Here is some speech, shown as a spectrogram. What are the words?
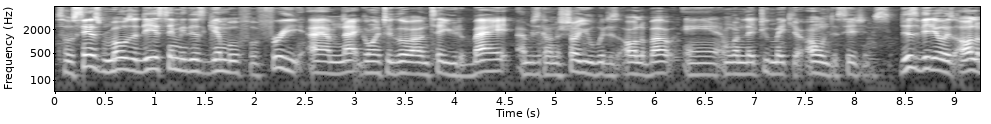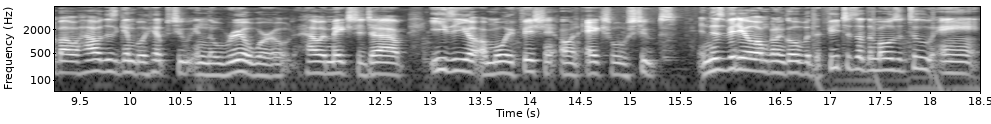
So since Moza did send me this gimbal for free, I am not going to go out and tell you to buy it. I'm just going to show you what it's all about and I'm going to let you make your own decisions. This video is all about how this gimbal helps you in the real world, how it makes your job easier or more efficient on actual shoots. In this video, I'm going to go over the features of the Moza 2 and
